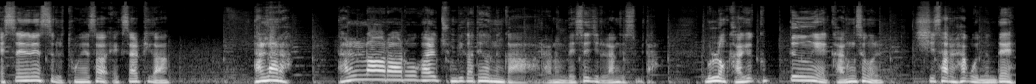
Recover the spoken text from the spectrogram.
SNS를 통해서 XRP가 달라라 달라라로 갈 준비가 되었는가라는 메시지를 남겼습니다. 물론 가격 급등의 가능성을 시사를 하고 있는데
